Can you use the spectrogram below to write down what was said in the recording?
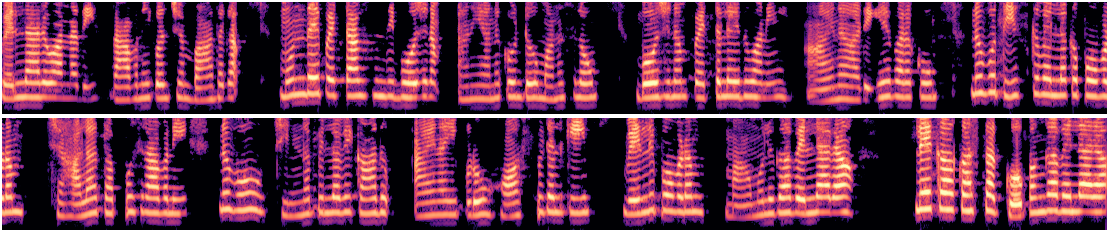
వెళ్ళారు అన్నది శ్రావణి కొంచెం బాధగా. ముందే పెట్టాల్సింది భోజనం అని అనుకుంటూ మనసులో భోజనం పెట్టలేదు అని ఆయన అడిగే వరకు నువ్వు తీసుకువెళ్ళకపోవడం చాలా తప్పు శ్రావణి. నువ్వు చిన్నపిల్లవి కాదు. ఆయన ఇప్పుడు హాస్పిటల్కి వెళ్ళిపోవడం మామూలుగా వెళ్ళారా? లేక కాస్త కోపంగా వెళ్ళారా?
